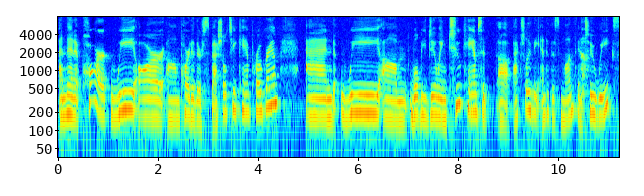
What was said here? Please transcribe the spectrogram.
And then at Park, we are um, part of their specialty camp program. And we um, will be doing two camps at uh, actually the end of this month in two weeks.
